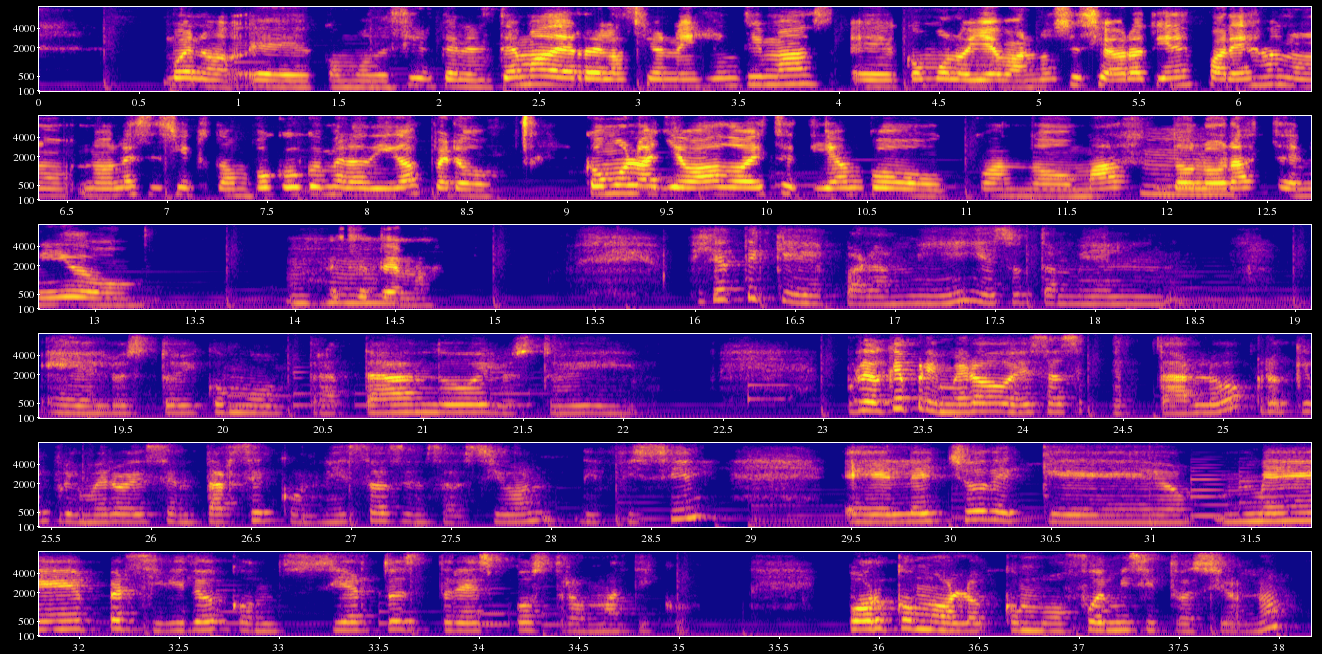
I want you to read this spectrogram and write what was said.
bueno, eh, como decirte, en el tema de relaciones íntimas, eh, ¿cómo lo llevas? No sé si ahora tienes pareja, no, no necesito tampoco que me lo digas, pero ¿Cómo lo has llevado a este tiempo cuando más mm. dolor has tenido este tema? Fíjate que para mí, y eso también eh, lo estoy como tratando y lo estoy... Creo que primero es aceptarlo, creo que primero es sentarse con esa sensación difícil, el hecho de que me he percibido con cierto estrés postraumático por como, lo, fue mi situación, ¿no?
